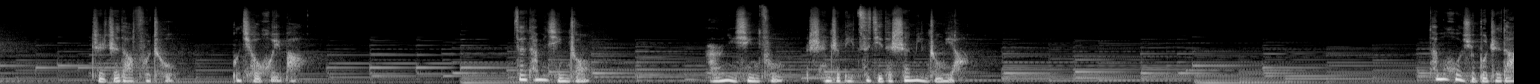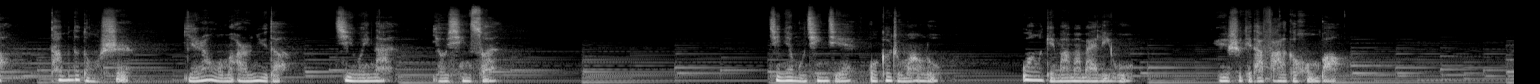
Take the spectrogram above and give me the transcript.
只知道付出，不求回报，在他们心中。儿女幸福甚至比自己的生命重要。他们或许不知道，他们的懂事，也让我们儿女的既为难又心酸。今年母亲节，我各种忙碌，忘了给妈妈买礼物，于是给她发了个红包。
